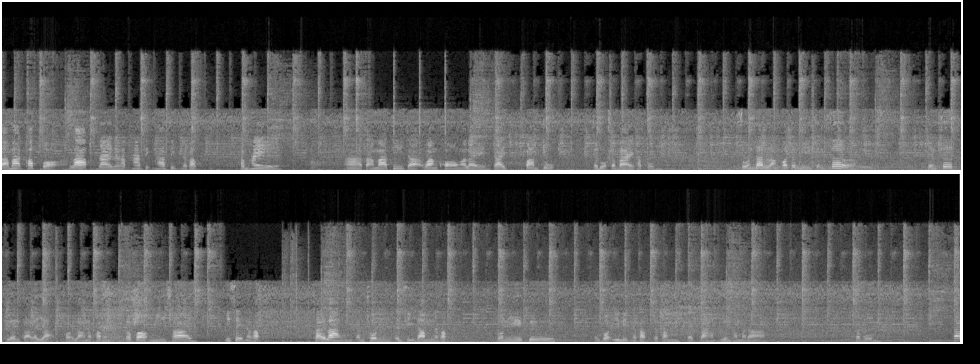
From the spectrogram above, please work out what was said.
สามารถพับเบาะลาบได้เลยครับ 50-50 นะครับทำให้ สามารถที่จะวางของอะไรได้ความจุสะดวกสบายครับผม ส่วนด้านหลังก็จะมีเซ็นเซอร์ เซ็นเซอร์เตือนกะระยะถอยหลังนะครับ แล้วก็มีชายพิเศษนะครับใช้ล่างกันชนเป็นสีดำนะครับ ตัวนี้คือเป็นตัวอีลิทนะครับ จะทำแตกต่างกับรุ่นธรรมดา ครับผม ถ้า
